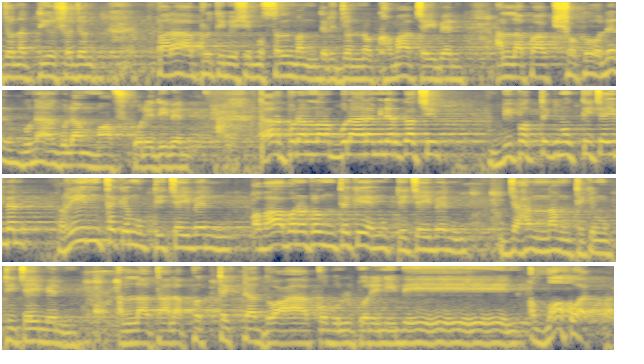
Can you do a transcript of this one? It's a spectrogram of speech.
জনাত্মীয় স্বজন, পাড়া প্রতিবেশী মুসলমানদের জন্য ক্ষমা চাইবেন। আল্লাহ পাক সকলের গুণাগুলা মাফ করে দিবেন। তারপরে আল্লাহ রাব্বুল আলমিনের কাছে বিপদ থেকে মুক্তি চাইবেন। ঋণ থেকে মুক্তি চাইবেন, অভাব অনটন থেকে মুক্তি চাইবেন, জাহান্নাম থেকে মুক্তি চাইবেন। আল্লাহ তাআলা প্রত্যেকটা দোয়া কবুল করে নিবেন। আল্লাহ আকবার।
